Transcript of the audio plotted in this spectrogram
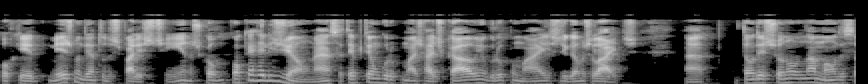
porque mesmo dentro dos palestinos, como qualquer religião, né? você sempre tem um grupo mais radical e um grupo mais, digamos, light. Né? Então deixou no, na mão desse,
